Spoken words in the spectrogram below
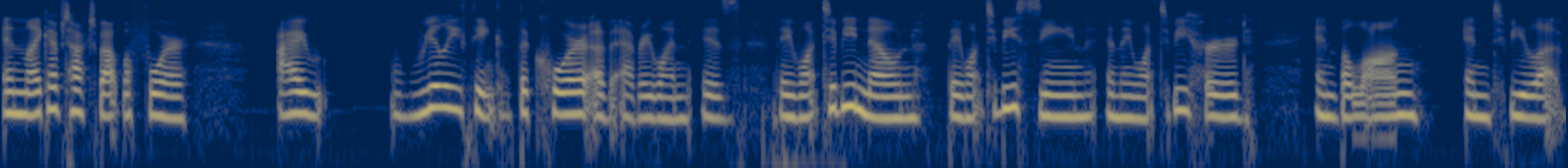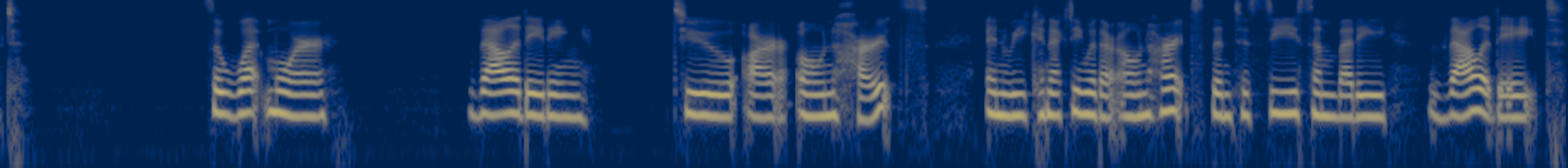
And like I've talked about before, I really think the core of everyone is they want to be known, they want to be seen, and they want to be heard and belong and to be loved. So, what more validating to our own hearts and reconnecting with our own hearts than to see somebody validate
